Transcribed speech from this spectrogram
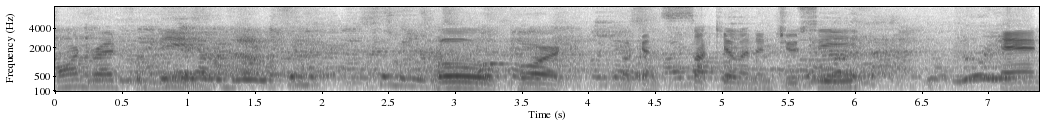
cornbread for me. Pulled pork, looking succulent and juicy. And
